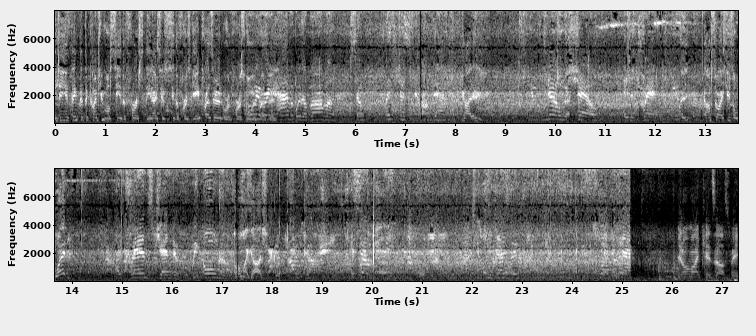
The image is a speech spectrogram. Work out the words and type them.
And do you think that the country will see the first, the United States will see the first gay president or the first woman we already have it with Obama, so let's just calm down. Got it. You know Michelle is a trans. Uh, I'm sorry, she's a what? A transgender. We all know. Oh my gosh. Oh gosh. It's okay. Kids asked me?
